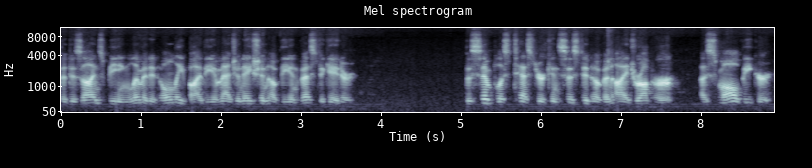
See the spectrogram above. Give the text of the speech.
the designs being limited only by the imagination of the investigator. The simplest tester consisted of an eyedropper, a small beaker,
